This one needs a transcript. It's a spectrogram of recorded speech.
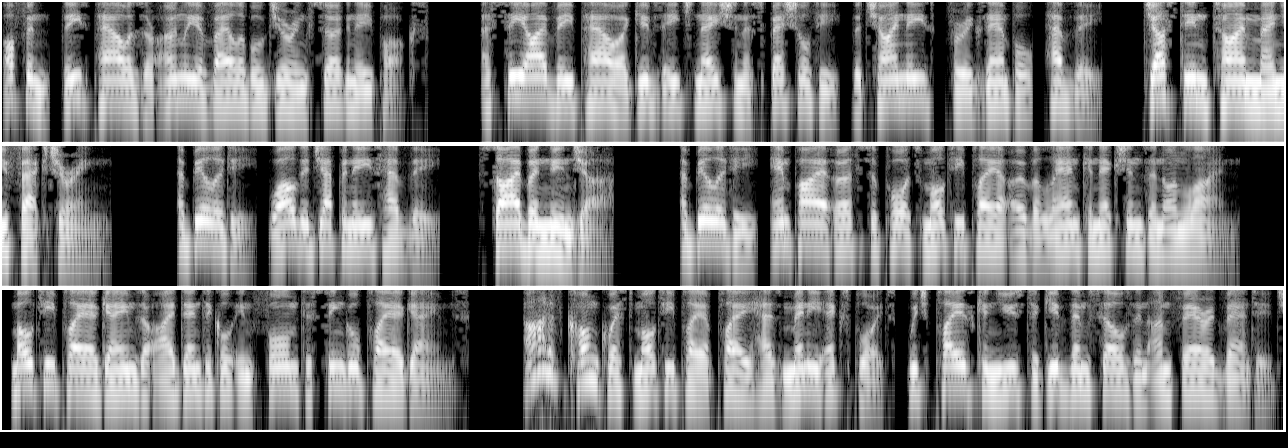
Often, these powers are only available during certain epochs. A CIV power gives each nation a specialty, the Chinese, for example, have the just-in-time manufacturing ability, while the Japanese have the Cyber Ninja ability. Empire Earth supports multiplayer over LAN connections and online. Multiplayer games are identical in form to single-player games. Art of Conquest multiplayer play has many exploits, which players can use to give themselves an unfair advantage.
